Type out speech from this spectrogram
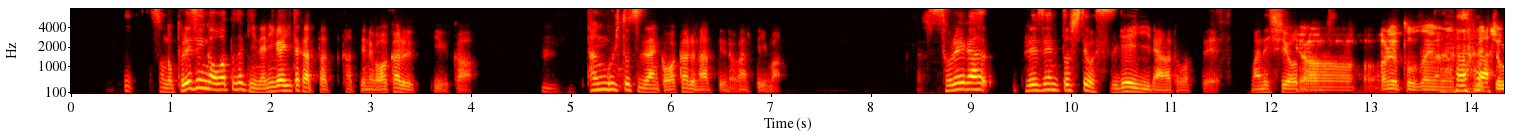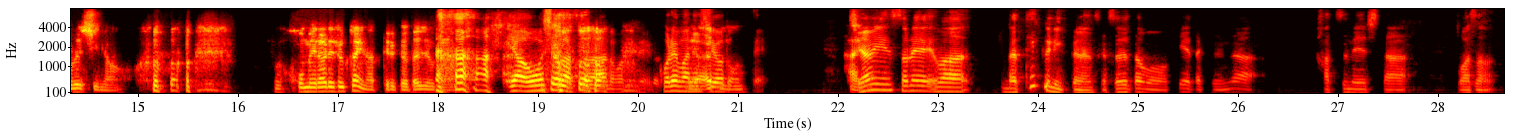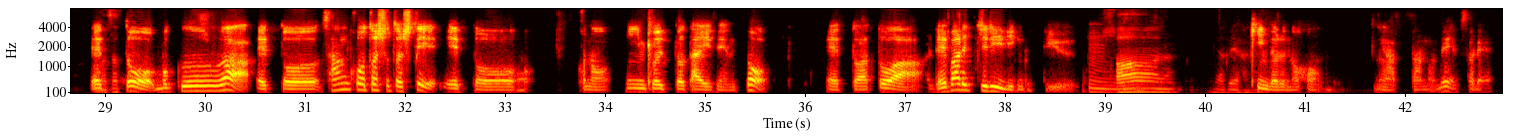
いそのプレゼンが終わった時に何が言いたかったかっていうのが分かるっていうか、うん単語一つでなんか分かるなっていうのがあって今。それがプレゼントしてはすげえいいなと思って、真似しようと思いましー、ありがとうございます。めっちゃ嬉しいな。褒められる回になってるけど大丈夫かなた。いや、面白かったなと思って、これ真似しようと思って。はいちなみにそれは、だテクニックなんですか？それとも、ケイタ君が発明した技？えっと、僕は、えっと、参考図書として、えっと、このインプット大全と、えっと、あとは、レバレッジリーディングっていう、うんああ、なんか、やべえ話。Kindle の本にあったので、それ。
